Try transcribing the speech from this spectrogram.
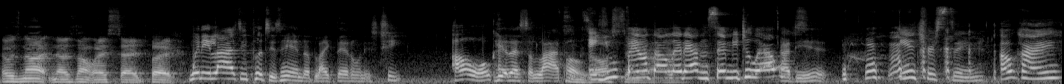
That was not. No, that's not what I said. But When he lies, he puts his hand up like that on his cheek. Oh, okay. Yeah, that's a lie pose. and you found all that out in 72 hours? I did. Interesting. okay.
